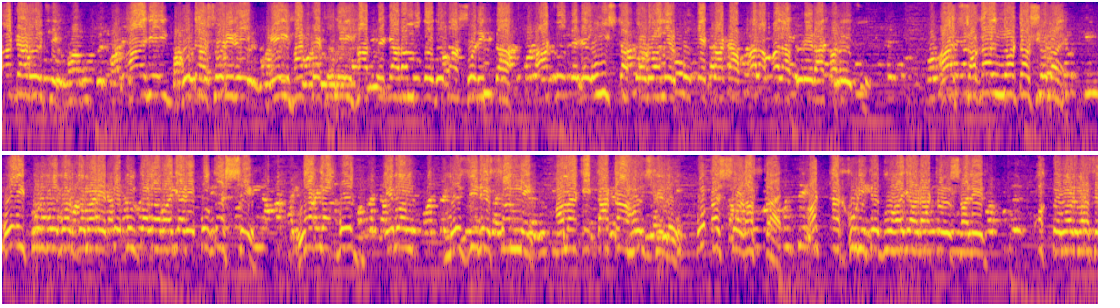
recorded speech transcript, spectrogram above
কাটা রয়েছে। আজ এই গোটা শরীরে, এই হাত থেকে, এই হাত থেকে আরম্ভ করে গোটা শরীরটা আঠেরো থেকে উনিশটা তরোয়ালের পোকে কাটা ফালা ফালা করে রাখা রয়েছে আজ সকাল নটার সময় ওই পূর্ব বর্ধমানের তেঁতুলতলা বাজারে প্রকাশ্যে এবং মসজিদের সামনে আমাকে কাটা হয়েছিল প্রকাশ্য রাস্তায়। আটটা কুড়িতে দু হাজার আঠারো সালের অক্টোবর মাসে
